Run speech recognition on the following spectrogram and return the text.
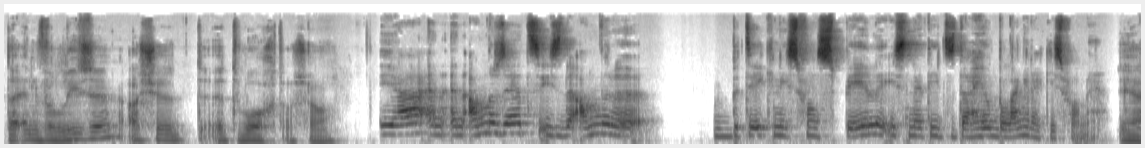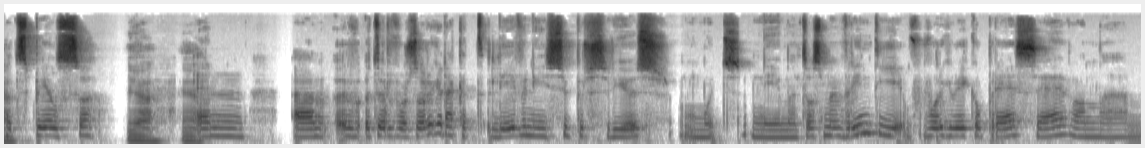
daarin verliezen als je het, het wordt of zo. ja, en, en anderzijds is de andere betekenis van spelen is net iets dat heel belangrijk is voor mij. Ja. Het speelse. Ja, ja. En er- het ervoor zorgen dat ik het leven niet super serieus moet nemen. Het was mijn vriend die vorige week op reis zei van... ehm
